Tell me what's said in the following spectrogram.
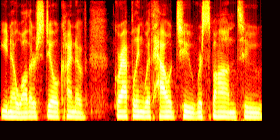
you know, while they're still kind of grappling with how to respond to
